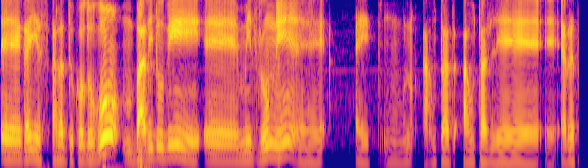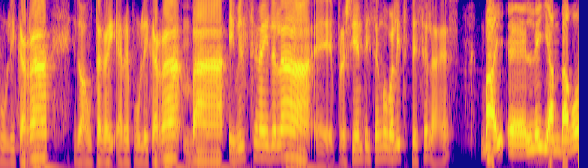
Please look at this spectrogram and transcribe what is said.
e, gai ez alatuko dugu, badirudi e, Mitt e, e, bueno, autat, autatle errepublikarra, edo autagai errepublikarra, ba, ibiltzen nahi dela e, presidente izango balitz bezala, ez? Bai, e, leian dago,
